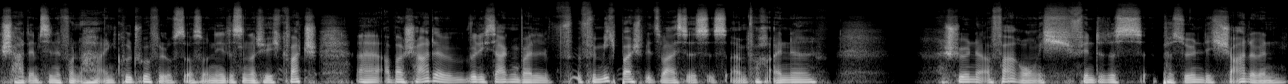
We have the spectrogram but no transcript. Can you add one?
schade im Sinne von ah, ein Kulturverlust oder so. Nee, das ist natürlich Quatsch. Äh, aber schade, würde ich sagen, weil für mich beispielsweise ist es einfach eine schöne Erfahrung. Ich finde das persönlich schade, wenn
